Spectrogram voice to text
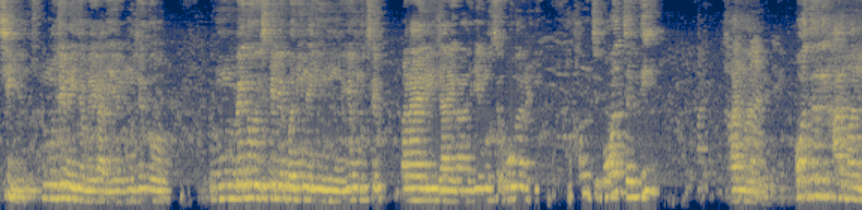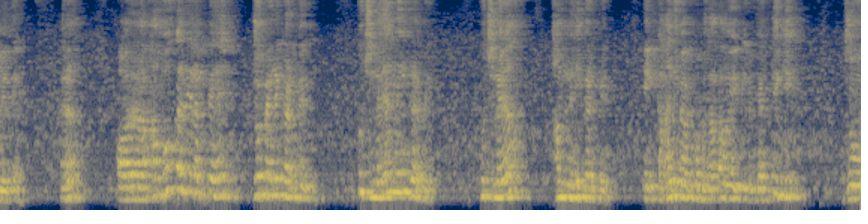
छी, मुझे नहीं जमेगा ये, मुझे तो मैं तो इसके लिए बनी नहीं हूँ, ये मुझसे बनाया नहीं जाएगा, ये मुझसे होगा नहीं। हम बहुत जल्दी हार मान लेते हैं, बहुत जल्दी हार मान लेते हैं, है ना? और हम वो करने लगते हैं जो पहले करते थे। कुछ नया नहीं करते, कुछ नया हम नहीं करते। एक कहानी मैं आपको बताता हूँ, एक व्यक्ति की, जो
